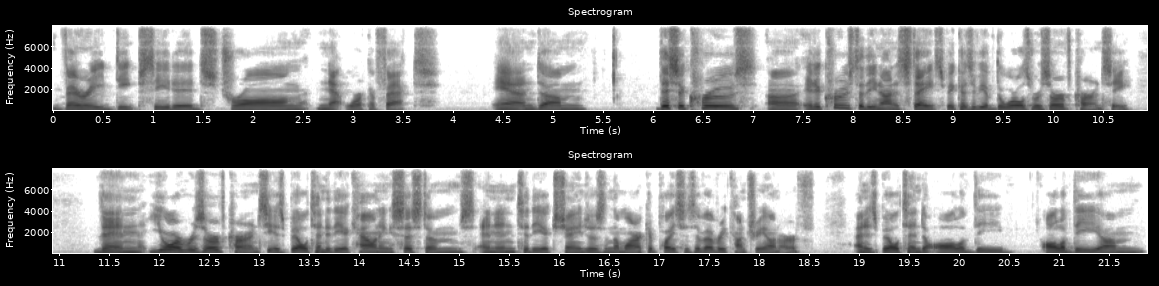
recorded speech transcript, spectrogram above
very deep seated, strong network effect, and um, this accrues, uh, it accrues to the United States because if you have the world's reserve currency, then your reserve currency is built into the accounting systems and into the exchanges and the marketplaces of every country on earth, and is built into all of the all of the um,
